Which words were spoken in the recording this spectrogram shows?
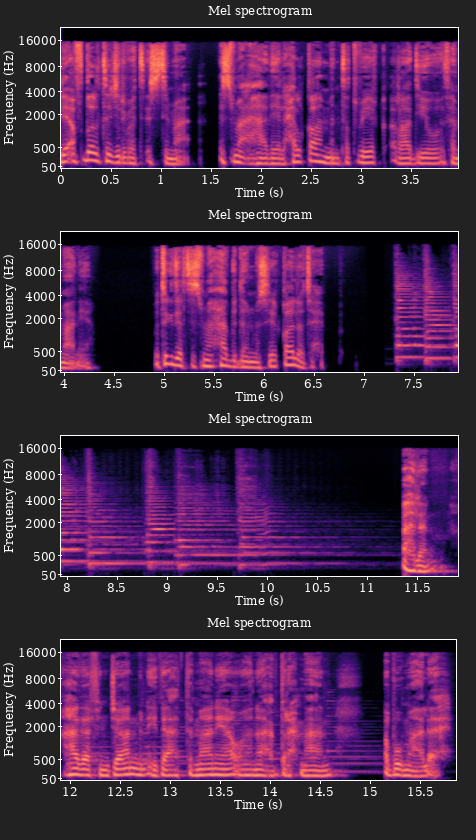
لأفضل تجربة استماع. اسمع هذه الحلقة من تطبيق راديو ثمانية. وتقدر تسمعها بدون موسيقى لو تحب. أهلا. هذا فنجان من إذاعة ثمانية وأنا عبد الرحمن أبو مالح.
